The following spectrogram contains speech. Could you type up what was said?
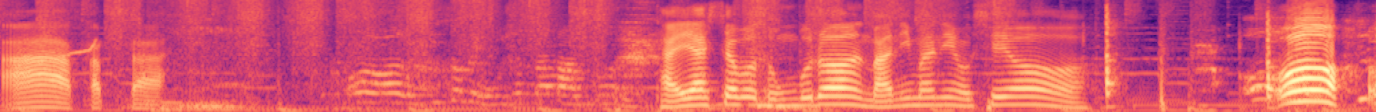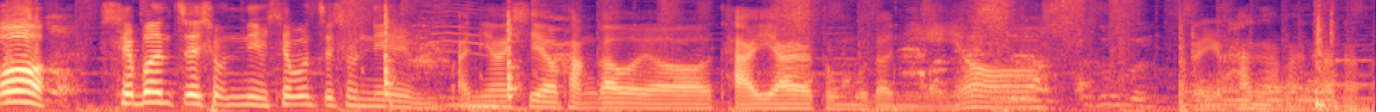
아 아깝다. 어, 한번. 다이아 서버 동물원 많이 많이 오세요. 어, 어, 들어왔어. 세 번째 손님, 세 번째 손님. 안녕하세요. 반가워요. 다이아 그분. 자, 이거 하나만, 하나만.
